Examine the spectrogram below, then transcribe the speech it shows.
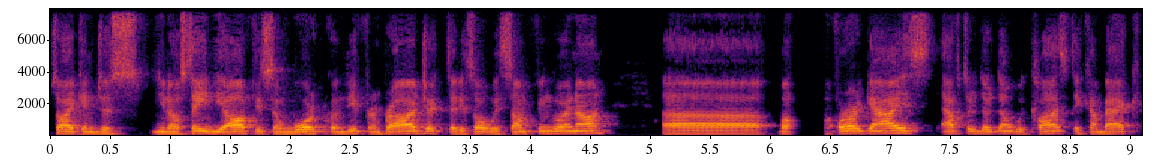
so I can just you know stay in the office and work on different projects. There is always something going on. Uh, but for our guys, after they're done with class, they come back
